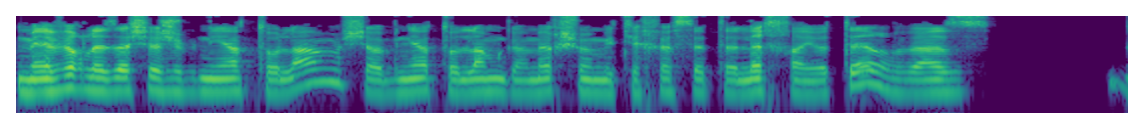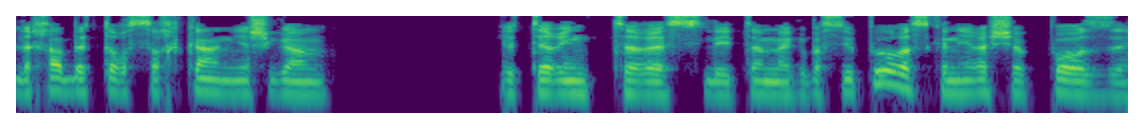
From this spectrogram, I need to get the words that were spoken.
שמעבר לזה שיש בניית עולם שהבניית עולם גם איכשהו מתייחסת אליך יותר ואז לך בתור שחקן יש גם יותר אינטרס להתעמק בסיפור אז כנראה שפה זה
